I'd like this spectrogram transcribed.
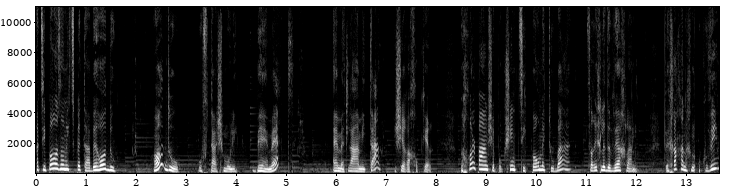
הציפור הזו נצפתה בהודו. הודו? הופתע שמולי. באמת? אמת לאמיתה? אישר החוקר. בכל פעם שפוגשים ציפור מטובעת, צריך לדווח לנו, וכך אנחנו עוקבים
